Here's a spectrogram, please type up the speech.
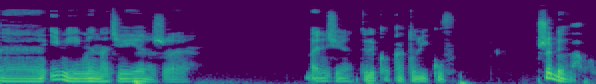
y, i miejmy nadzieję, że będzie tylko katolików przybywało.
